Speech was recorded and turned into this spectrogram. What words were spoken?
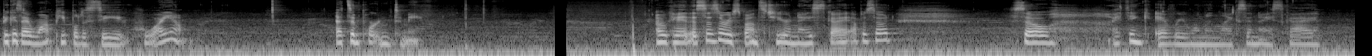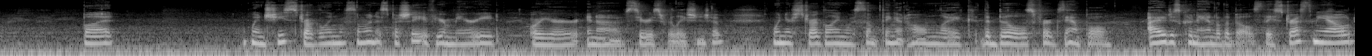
because I want people to see who I am. That's important to me. Okay, this is a response to your nice guy episode. So, I think every woman likes a nice guy. But when she's struggling with someone, especially if you're married or you're in a serious relationship, when you're struggling with something at home, like the bills, for example, I just couldn't handle the bills. They stressed me out.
